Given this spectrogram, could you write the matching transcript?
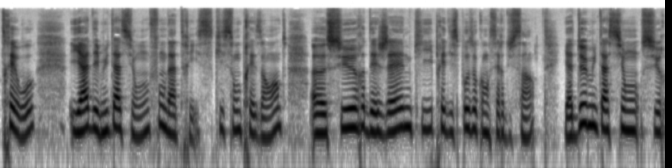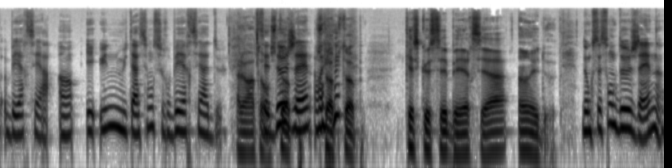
très haut, il y a des mutations fondatrices qui sont présentes sur des gènes qui prédisposent au cancer du sein. Il y a deux mutations sur BRCA1 et une mutation sur BRCA2. Alors attends, Ces stop, deux gènes- ouais. Stop, stop. Qu'est-ce que c'est BRCA 1 et 2 Donc, ce sont deux gènes.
